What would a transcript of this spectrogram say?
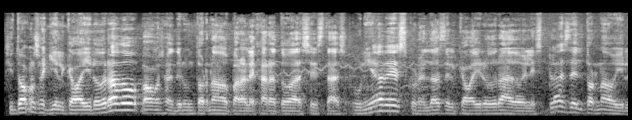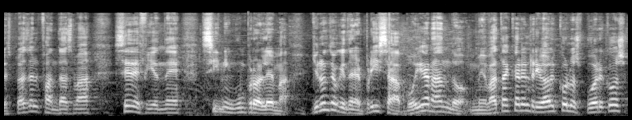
Situamos aquí el caballero dorado, vamos a meter un tornado para alejar a todas estas unidades, con el dash del caballero dorado, el splash del tornado y el splash del fantasma se defiende sin ningún problema. Yo no tengo que tener prisa, voy ganando, me va a atacar el rival con los puercos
